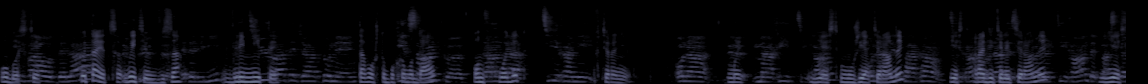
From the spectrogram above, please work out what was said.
области пытается выйти в, за, в лимиты того, что Бог ему дал, он входит в тиранию. Мы есть мужья-тираны, есть родители-тираны, есть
